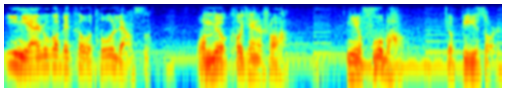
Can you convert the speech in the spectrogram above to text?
一年如果被客户投诉两次，我没有扣钱的说法，你服务不好就必须走人，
